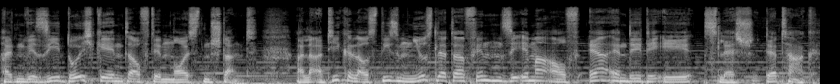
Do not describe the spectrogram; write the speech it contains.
halten wir Sie durchgehend auf dem neuesten Stand. Alle Artikel aus diesem Newsletter finden Sie immer auf rnd.de slash der Tag.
